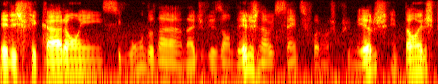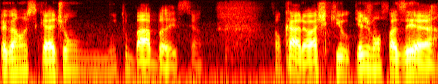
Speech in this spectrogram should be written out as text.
eles ficaram em segundo na, na divisão deles, né? Os Saints foram os primeiros. Então eles pegaram um schedule muito baba esse ano. Então, cara, eu acho que o que eles vão fazer é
